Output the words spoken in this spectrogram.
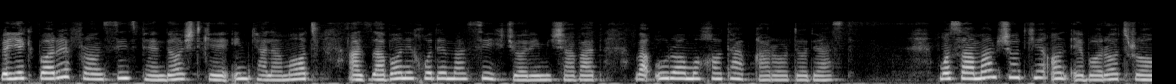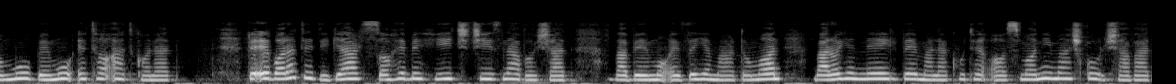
به یک باره فرانسیس پنداشت که این کلمات از زبان خود مسیح جاری می شود و او را مخاطب قرار داده است. مصمم شد که آن عبارات را مو به مو اطاعت کند. به عبارت دیگر صاحب هیچ چیز نباشد و به معزه مردمان برای نیل به ملکوت آسمانی مشغول شود.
